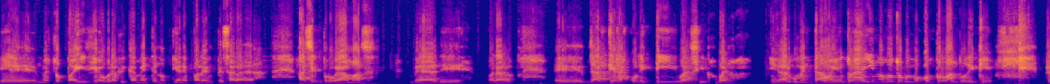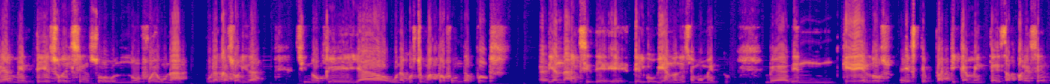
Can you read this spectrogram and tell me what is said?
eh, nuestro país geográficamente no tiene para empezar a, hacer programas de, para eh, dar tierras colectivas y bueno, eh, argumentaron. Entonces ahí nosotros fuimos comprobando de que realmente eso del censo no fue una pura casualidad, sino que ya una cuestión más profunda, pues de análisis de, eh, del gobierno en ese momento, de quererlos este, prácticamente desaparecer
